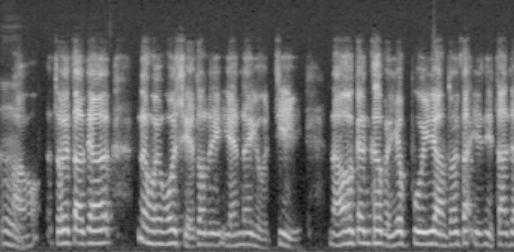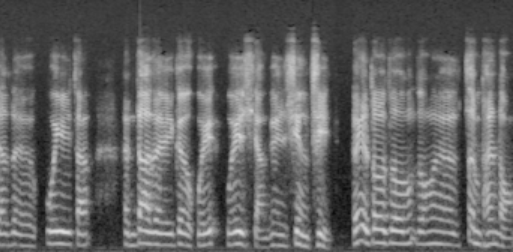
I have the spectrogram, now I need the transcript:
嗯，啊，所以大家认为我写东西言而有据，然后跟课本又不一样，所以它引起大家的非常。很大的一个回回响跟兴趣，可以说从从那个郑潘龙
